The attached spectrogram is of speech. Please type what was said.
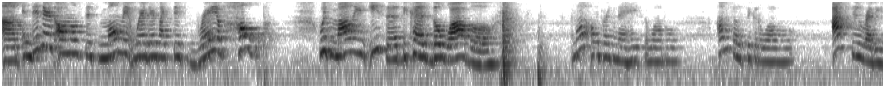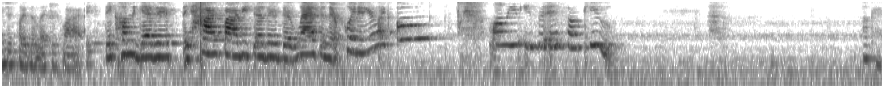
Um, and then there's almost this moment where there's like this ray of hope with Molly and Issa because the wobble. Am I the only person that hates the wobble? I'm so sick of the wobble. Still rather you just play the electric slide. They come together, they high five each other, they're laughing, they're pointing. You're like, oh, Molly and Issa is so cute. Okay.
